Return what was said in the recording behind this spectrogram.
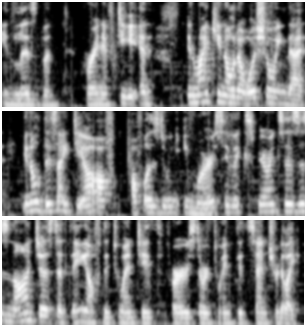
in lisbon for nft and in my keynote i was showing that you know this idea of of us doing immersive experiences is not just a thing of the 21st or 20th century. Like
